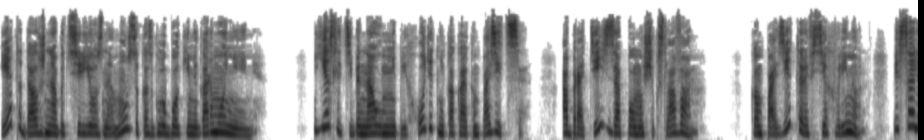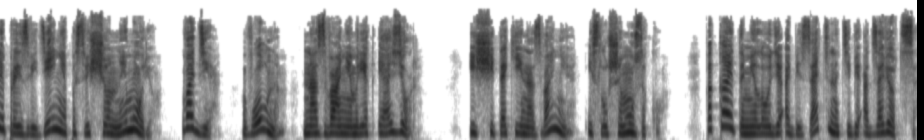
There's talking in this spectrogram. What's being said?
Это должна быть серьезная музыка с глубокими гармониями. Если тебе на ум не приходит никакая композиция, обратись за помощью к словам. Композиторы всех времен писали произведения, посвященные морю, воде, волнам, названиям рек и озер. Ищи такие названия и слушай музыку. Какая-то мелодия обязательно тебе отзовется.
